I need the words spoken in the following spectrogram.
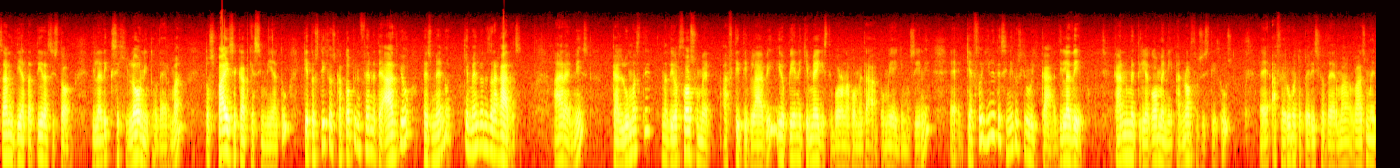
σαν διατατήρα συστών. Δηλαδή, ξεχυλώνει το δέρμα, το σπάει σε κάποια σημεία του και το στήθος κατόπιν φαίνεται άδειο, πεσμένο και με έντονες ραγάδες. Άρα εμείς καλούμαστε να διορθώσουμε αυτή τη βλάβη, η οποία είναι και η μέγιστη μπορώ να πω μετά από μία εγκυμοσύνη ε, και αυτό γίνεται συνήθως χειρουργικά. Δηλαδή, κάνουμε τη λεγόμενη ανόρθωση στήθους, ε, αφαιρούμε το περίσσιο δέρμα, βάζουμε,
